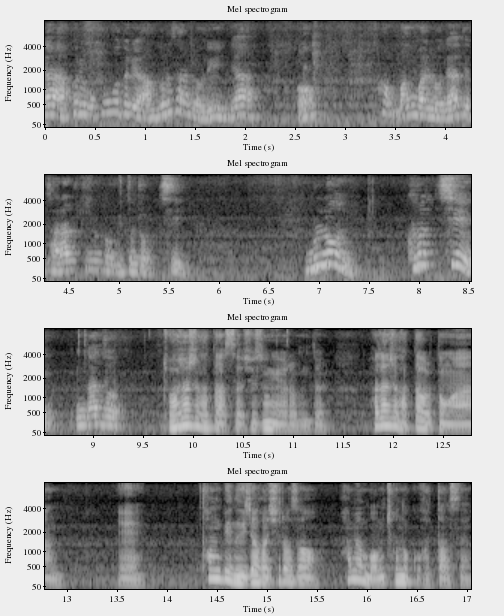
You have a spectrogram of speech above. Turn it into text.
야 그리고 부모들이 안 그런 사람이 어디 있냐 어 하- 막말로 내한테 있는 놈이 더 좋지 물론 그렇지 인간적 저 화장실 갔다 왔어요. 죄송해요, 여러분들. 화장실 갔다 올 동안 예. 텅 빈 의자가 싫어서 화면 멈춰 놓고 갔다 왔어요.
